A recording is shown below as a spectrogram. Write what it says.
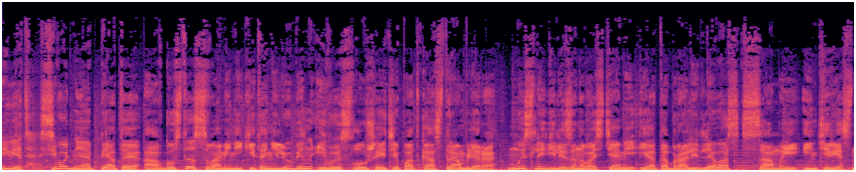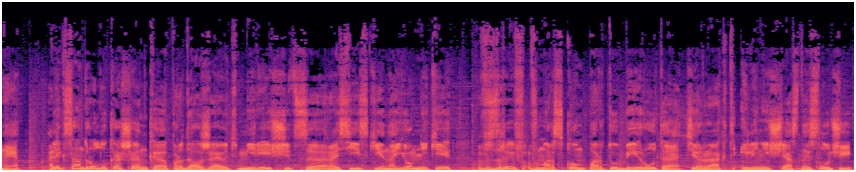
Привет! Сегодня 5 августа, с вами Никита Нелюбин, и вы слушаете подкаст «Рамблера». Мы следили за новостями и отобрали для вас самые интересные. Александру Лукашенко продолжают мерещиться российские наемники, взрыв в морском порту Бейрута, теракт или несчастный случай.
